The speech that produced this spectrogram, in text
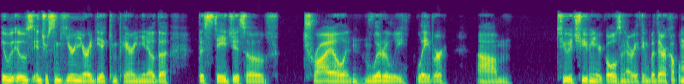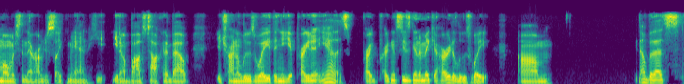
it it was interesting hearing your idea comparing you know the the stages of trial and literally labor um, to achieving your goals and everything. But there are a couple moments in there I'm just like, man, he, you know, Bob's talking about you're trying to lose weight, then you get pregnant. Yeah, that's pregnancy is going to make it hard to lose weight. Um, no, but that's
